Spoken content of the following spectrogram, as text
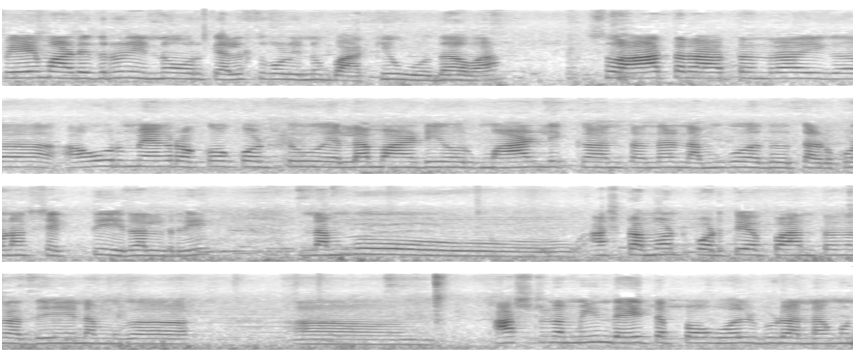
ಪೇ ಮಾಡಿದ್ರು ಇನ್ನೂ ಅವ್ರ ಕೆಲಸಗಳು ಇನ್ನೂ ಬಾಕಿ ಉಳ್ದಾವ. ಸೊ ಆ ಥರ ಆತಂದ್ರೆ ಈಗ ಅವ್ರ ಮ್ಯಾಗ ರೊಕ್ಕ ಕೊಟ್ಟು ಎಲ್ಲ ಮಾಡಿ ಅವ್ರಿಗೆ ಮಾಡ್ಲಿಕ್ಕೆ ಅಂತಂದ್ರೆ ನಮಗೂ ಅದು ತಡ್ಕೊಳಕ್ಕೆ ಶಕ್ತಿ ಇರಲ್ರಿ. ನಮಗೂ ಅಷ್ಟು ಅಮೌಂಟ್ ಕೊಡ್ತೀವಪ್ಪ ಅಂತಂದ್ರೆ ಅದೇ ನಮ್ಗೆ ಅಷ್ಟು ನಮ್ಮಿಂದ ಐತಪ್ಪ ಹೋಲ್ಬಿಡು ಅನ್ನಂಗೂ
